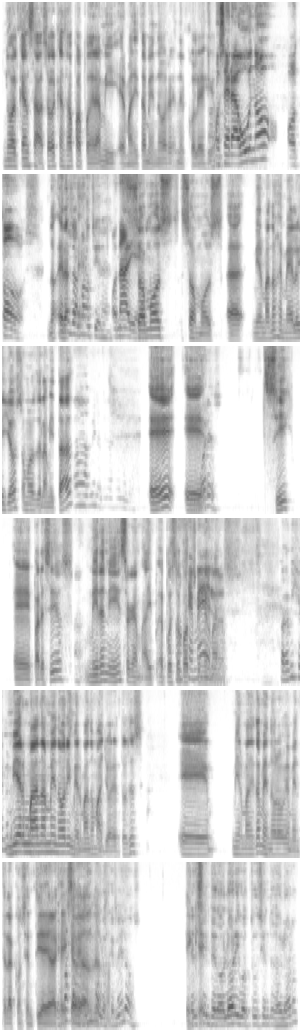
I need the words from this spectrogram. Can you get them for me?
no alcanzaba, solo alcanzaba para poner a mi hermanita menor en el colegio. o será uno o todos. No, era, ¿Cuántos hermanos tienen? O nadie. somos, somos, eh, mi hermano gemelo y yo somos los de la mitad. Ah, mira, mira, mira. Eh, eh. Sí, eh, parecidos. Ah. Miren mi Instagram, ahí he puesto Son fotos con mi hermano. Para mí, gemelos Mi hermana menor y mi hermano mayor. Entonces, eh, mi hermanita menor obviamente la consentía y era la ¿Te que, pasa que los gemelos? ¿En ¿Él qué? siente dolor y vos tú sientes dolor?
